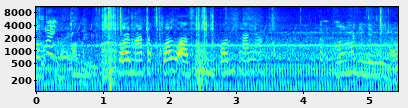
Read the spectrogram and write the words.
ចុះលេងអត់ទេជួយមកទឹកបើអត់ស៊ីបើឆ្ងាញ់ណាមិនមិនយើងយើងមក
